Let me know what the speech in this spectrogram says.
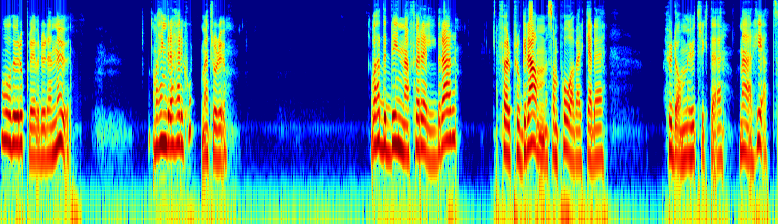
Och hur upplever du den nu? Vad hängde det här ihop med, tror du? Vad hade dina föräldrar för program som påverkade hur de uttryckte närhet?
